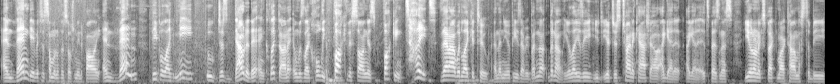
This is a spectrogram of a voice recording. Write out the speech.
and then gave it to someone with a social media following and then people like me who just doubted it and clicked on it and was like holy fuck this song is fucking tight then I would like it too. And then you appease everybody. No, but no you're lazy. You, you're just trying to cash out. I get it. I get it. It's business. You don't expect Mark Thomas to be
